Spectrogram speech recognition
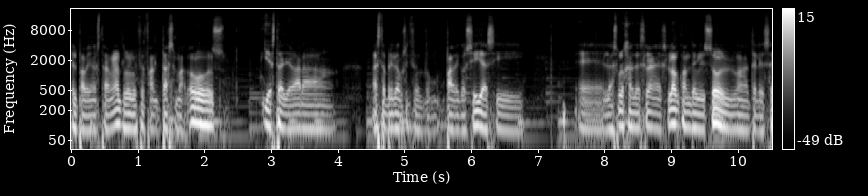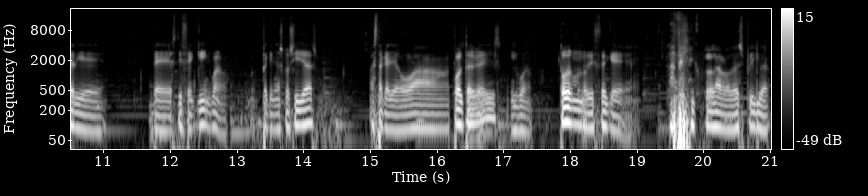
El pabellón está en alto, lo hizo Fantasma 2. Y hasta llegar a, a esta película pues hizo un par de cosillas y eh, Las brujas de Selena Slot con Devil Soul, una teleserie de Stephen King, bueno, pequeñas cosillas, hasta que llegó a Poltergeist y bueno, todo el mundo dice que la película la rodó Spielberg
